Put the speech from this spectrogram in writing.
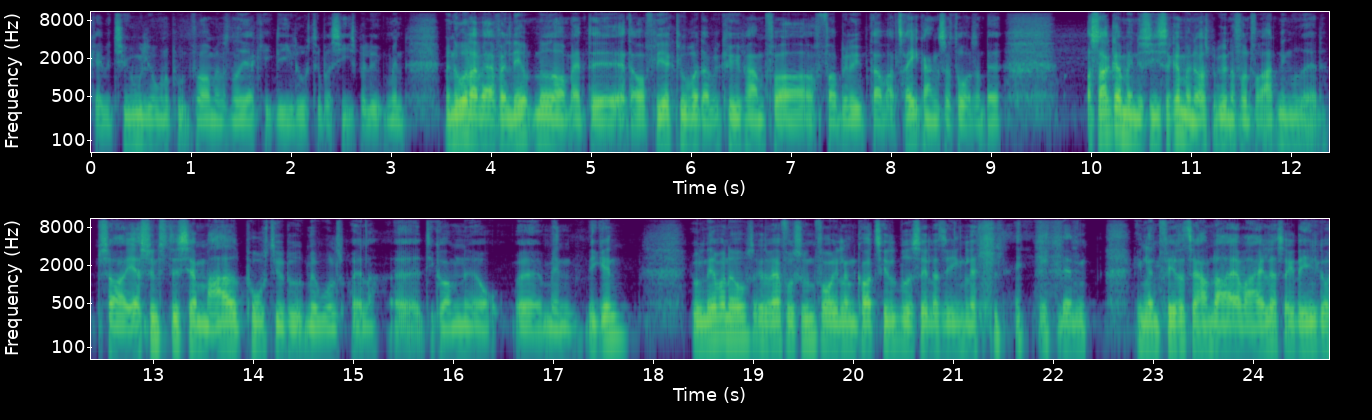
gav vi 20 millioner pund for ham, eller sådan noget. Jeg kan ikke lige huske det præcis beløb, men, men nu er der i hvert fald nævnt noget om, at, øh, at der var flere klubber, der ville købe ham for, for beløb, der var tre gange så stort som det. Og så kan man jo sige, så kan man også begynde at få en forretning ud af det. Så jeg synes, det ser meget positivt ud med Wolves briller øh, de kommende år. Øh, men igen, you'll never know, så kan det være, at Fosun får et eller andet godt tilbud og sælger til en eller anden, en eller anden, en eller anden fætter til ham, der ejer Vejle, og så kan det hele gå,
